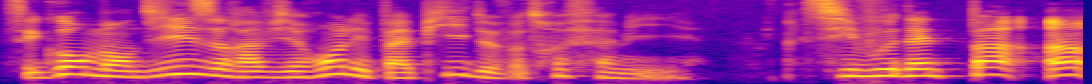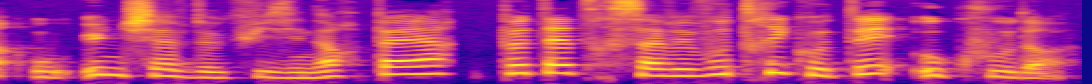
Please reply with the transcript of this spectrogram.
ces gourmandises raviront les papilles de votre famille. Si vous n'êtes pas un ou une chef de cuisine hors pair, peut-être savez-vous tricoter ou coudre.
